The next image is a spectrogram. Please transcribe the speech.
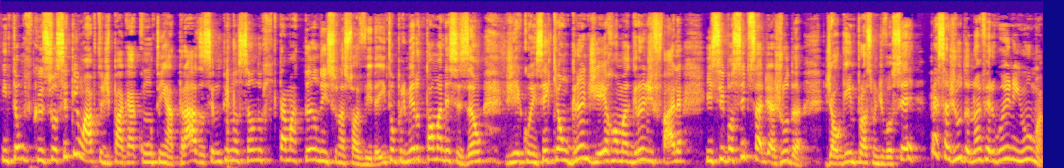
Então, se você tem o hábito de pagar conta em atraso, você não tem noção do que está matando isso na sua vida. Então, primeiro, toma a decisão de reconhecer reconhecer que é um grande erro, uma grande falha. E se você precisar de ajuda de alguém próximo de você, peça ajuda, não é vergonha nenhuma.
